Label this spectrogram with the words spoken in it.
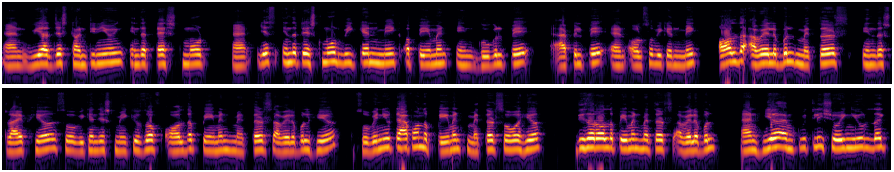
and we are just continuing in the test mode. And yes in the test mode we can make a payment in Google Pay, Apple Pay and also we can make all the available methods in the stripe here. So we can just make use of all the payment methods available here. So when you tap on the payment methods over here these are all the payment methods available. And here i'm quickly showing you like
